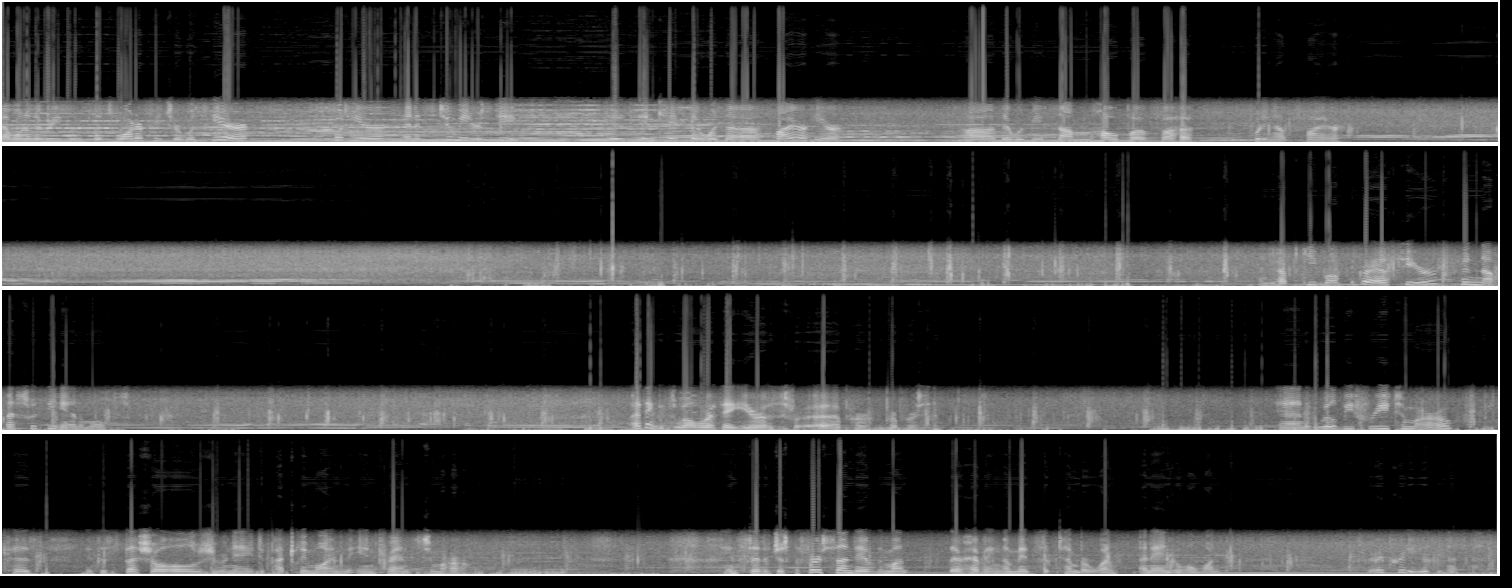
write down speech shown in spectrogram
Now, one of the reasons this water feature was here, put here, and it's two meters deep, is in case there was a fire here, uh, there would be some hope of uh, putting out the fire. And you have to keep off the grass here and not mess with the animals. I think it's well worth eight euros for uh, per per person. And it will be free tomorrow because it's a special Journée de Patrimoine in France tomorrow. Instead of just the first Sunday of the month, they're having a mid-September one, an annual one. Very pretty, isn't it?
